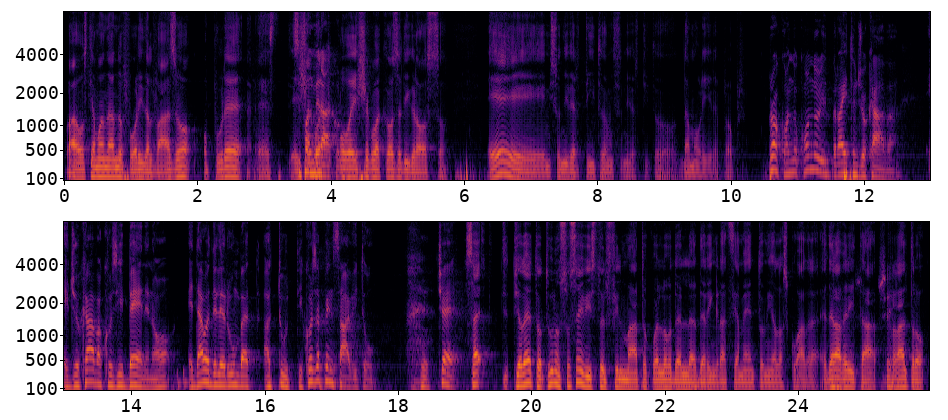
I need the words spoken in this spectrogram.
qua o stiamo andando fuori dal vaso oppure eh, esce fa il qual- miracolo. o esce qualcosa di grosso. E mi sono divertito, mi sono divertito da morire proprio. Però quando, quando il Brighton giocava e giocava così bene, no? E dava delle rumbe a, a tutti, cosa pensavi tu? Cioè, Sai, ti, ti ho detto, tu non so se hai visto il filmato, quello del, del ringraziamento mio alla squadra, ed è la verità. Tra l'altro,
